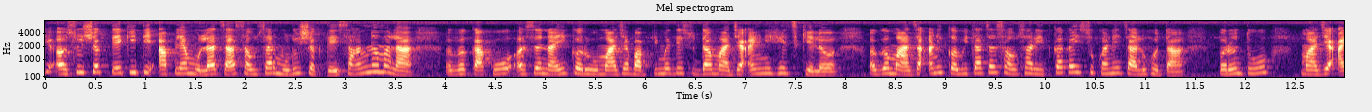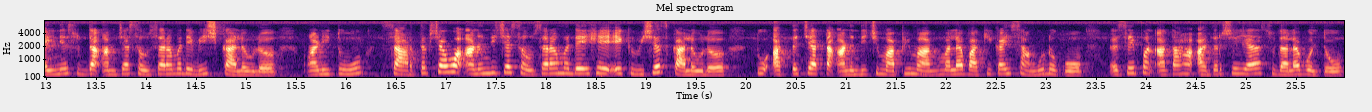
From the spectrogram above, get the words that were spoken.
की असू शकते की ती आपल्या मुलाचा संसार मोडू शकते. सांग ना मला अगं काकू असं नाही करू. माझ्या बाबतीमध्ये सुद्धा माझ्या आईने हेच केलं. अगं माझा आणि कविताचा संसार इतका काही सुखाने चालू होता. परंतु माझ्या आईने सुद्धा आमच्या संसारामध्ये विष कालवलं. आणि तू सार्थकच्या व आनंदीच्या संसारामध्ये हे एक विषच कालवलं. तू आत्ताची आत्ता आनंदीची माफी माग. मला बाकी काही सांगू नको. असे पण आता हा आदर्श या सुदाला बोलतो.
